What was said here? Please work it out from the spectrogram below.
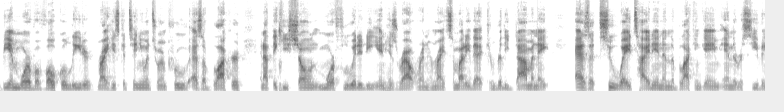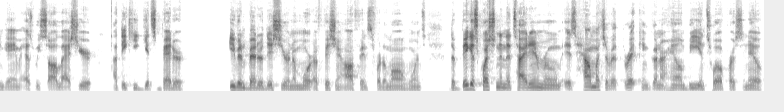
being more of a vocal leader, right? He's continuing to improve as a blocker. And I think he's shown more fluidity in his route running, right? Somebody that can really dominate as a two-way tight end in the blocking game and the receiving game, as we saw last year. I think he gets better, even better this year in a more efficient offense for the Longhorns. The biggest question in the tight end room is how much of a threat can Gunnar Helm be in 12 personnel?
